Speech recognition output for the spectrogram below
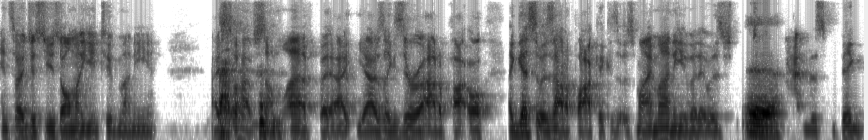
And so I just used all my YouTube money. I still have some left, but I, yeah, I was like zero out of pocket. Well, I guess it was out of pocket because it was my money, but it was yeah. this big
